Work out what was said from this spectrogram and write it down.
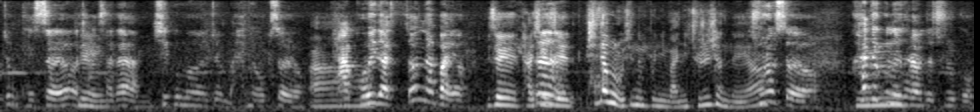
좀 됐어요 네. 장사가 지금은 좀 많이 없어요. 아. 다 거의 다 썼나 봐요. 이제 다시 네. 이제 시장을 오시는 분이 많이 줄으셨네요. 줄었어요. 카드 음. 끄는 사람도 줄고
